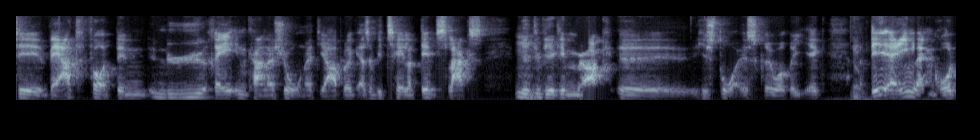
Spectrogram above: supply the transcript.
til vært for den nye reinkarnation af Diablo. Ikke? Altså vi taler den slags Mm. virkelig, virkelig mørk øh, historieskriveri. Ikke? Jo. Og det er en eller anden grund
